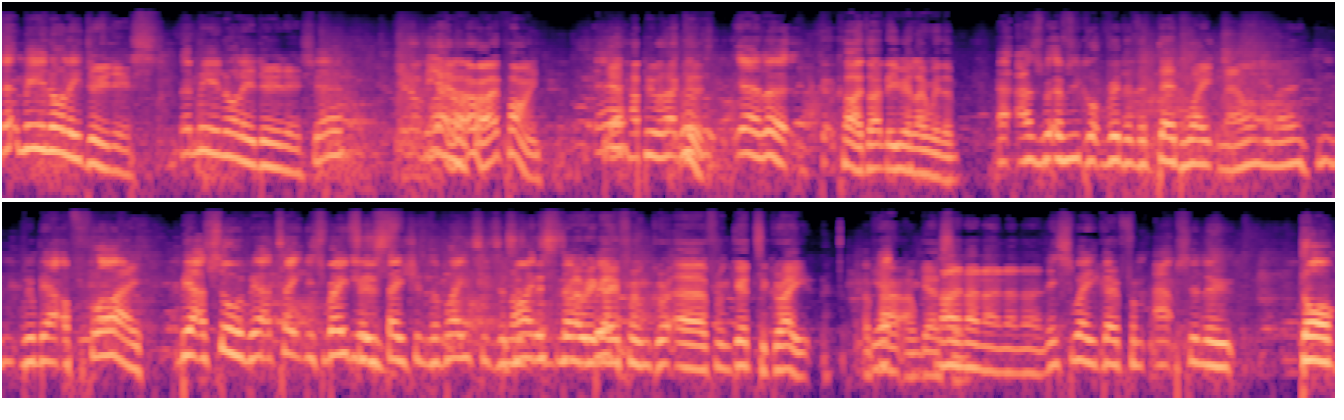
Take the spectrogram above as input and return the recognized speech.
let me and Olie do this. Let me and Olie do this, yeah? You know, yeah, not? all right, fine. Yeah, happy with that. Good. Yeah, look, Kai, don't leave me alone with him. A- as, as we got rid of the dead weight now, you know, we'll be able to fly. We'll be able to soar, we'll be able to take this radio This is- station to places This and is, heights this is where we never go from gr- uh, from good to great. Apparently, Yeah. I'm guessing. No, no, no, no, no. This is where you go from absolute dog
